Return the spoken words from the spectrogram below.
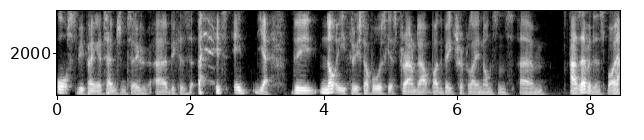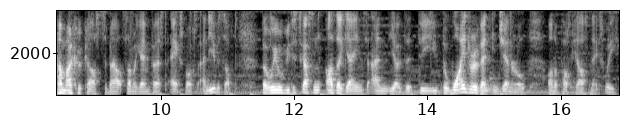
ought to be paying attention to uh, because it's it yeah the not E3 stuff always gets drowned out by the big AAA nonsense. Um, as evidenced by our microcasts about Summer Game Fest, Xbox, and Ubisoft. But we will be discussing other games and you know the, the, the wider event in general on a podcast next week.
